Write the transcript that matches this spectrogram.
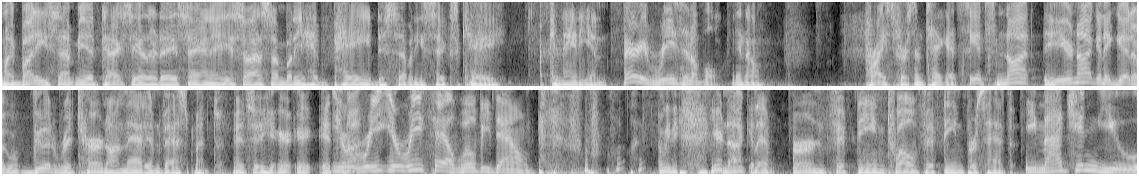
my buddy sent me a text the other day saying he saw somebody had paid seventy six k Canadian. Very reasonable, you know, price for some tickets. It's not. You're not going to get a good return on that investment. It's you're- it's Your not. re- your resale will be down. I mean, you're not going to earn 15, 12, 15%. Imagine you,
